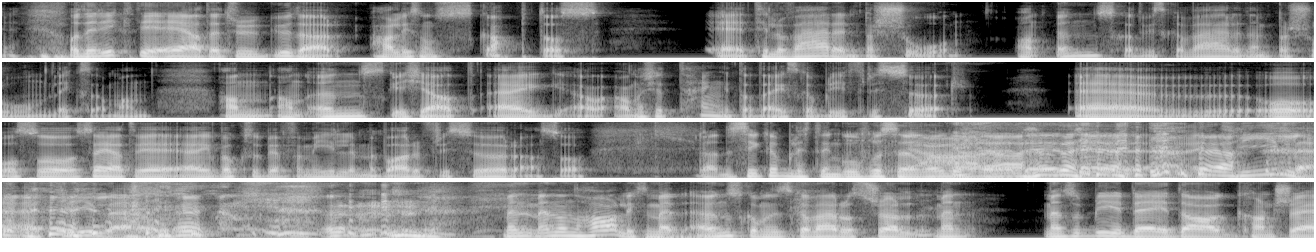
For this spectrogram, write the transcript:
og det riktige er at jeg tror Gud har, har liksom skapt oss eh, til å være en person og han ønsker at vi skal være den personen, liksom. Han, han, han ønsker ikke at jeg Han har ikke tenkt at jeg skal bli frisør. Eh, og, og, så sier jeg at jeg, jeg vokste opp i en familie med bare frisører, så Du hadde sikkert blitt en god frisør òg. Ja, det, det, jeg tviler. Jeg tviler. men, men han har liksom et ønske om at vi skal være oss sjøl. Men, men så blir det i dag kanskje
